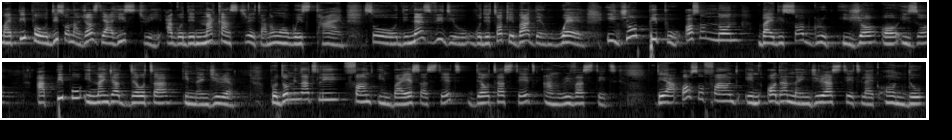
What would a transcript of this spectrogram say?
My people this one na just their history. I go dey knack am straight. I no wan waste time. So the next video go dey talk about them well. Ijaw people also known by the subgroup ijaw or izo are people in niger delta in nigeria predominantly found in bayelsa state delta state and rivers state they are also found in other nigeria states like ondo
